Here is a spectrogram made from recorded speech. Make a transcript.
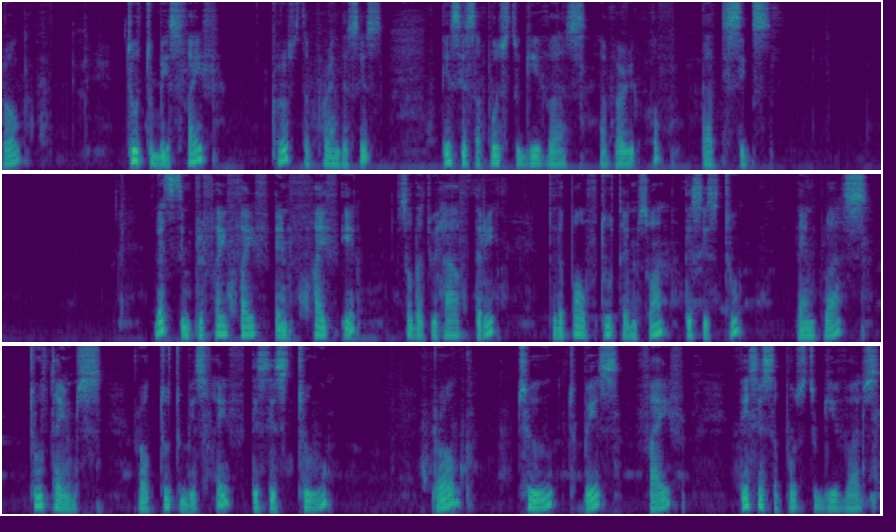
log 2 to base 5, close the parentheses. This is supposed to give us a value of 36. Let's simplify 5 and 5 here so that we have 3 to the power of 2 times 1. This is 2. Then plus 2 times log 2 to base 5. This is 2 log 2 to base 5. This is supposed to give us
